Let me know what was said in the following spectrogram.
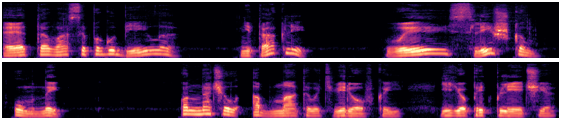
это вас и погубило, не так ли? Вы слишком умны. Он начал обматывать веревкой ее предплечья,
